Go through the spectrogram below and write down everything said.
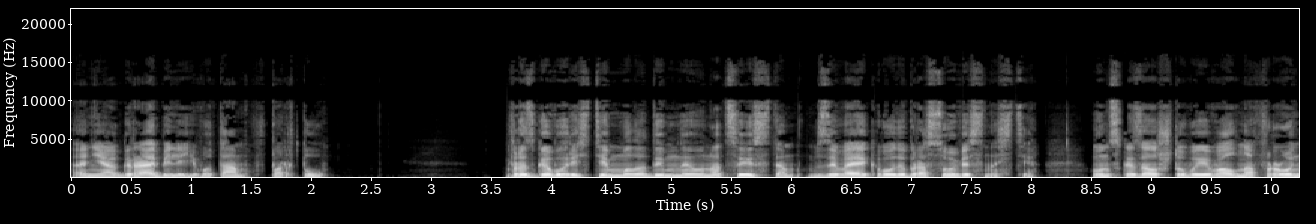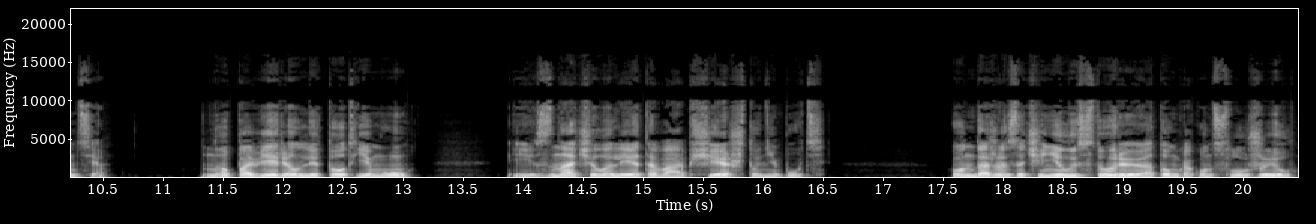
а не ограбили его там, в порту. В разговоре с тем молодым неонацистом, взывая к его добросовестности, он сказал, что воевал на фронте. Но поверил ли тот ему? И значило ли это вообще что-нибудь? Он даже зачинил историю о том, как он служил,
